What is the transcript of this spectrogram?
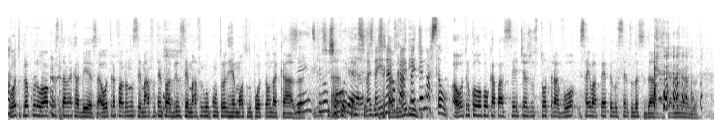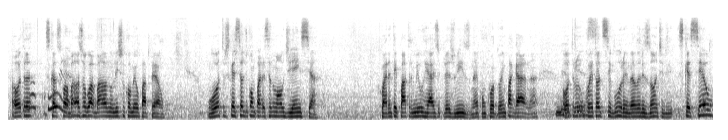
O outro procura o óculos, está na cabeça. A outra parou no semáforo, tentou abrir o semáforo com o controle remoto do portão da casa. Gente, que Isso loucura. acontece. Mas aí Isso é já é o caso da internação. A outra colocou o capacete, ajustou, travou e saiu a pé pelo centro da cidade, caminhando. A outra descascou a bala, jogou a bala no lixo e comeu o papel. O outro esqueceu de comparecer numa audiência. 44 mil reais de prejuízo, né? Concordou em pagar, né? Outro corretor de seguro em Belo Horizonte ele esqueceu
